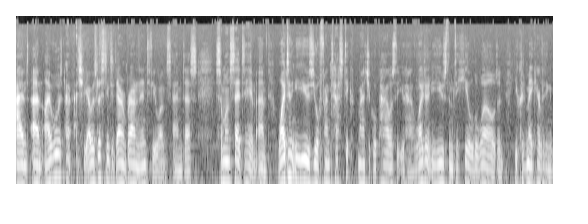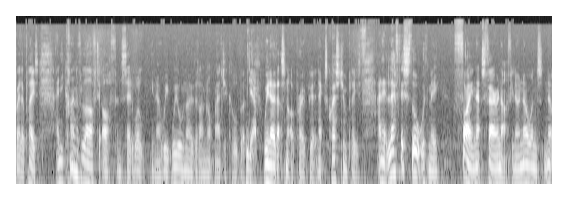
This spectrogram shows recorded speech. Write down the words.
And um, I and actually, I was listening to Derren Brown in an interview once, and uh, someone said to him, um, "Why don't you use your fantastic magical powers that you have? Why don't you use them to heal the world? And you could make everything a better place." And he kind of laughed it off and said, "Well, you know, we, we all know that I'm not magical, but Yeah. we know that's not appropriate. Next question, please." And it left this thought with me. Fine, that's fair enough. You know, no one's no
